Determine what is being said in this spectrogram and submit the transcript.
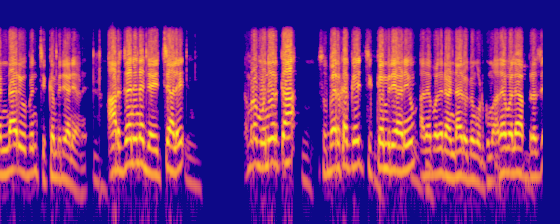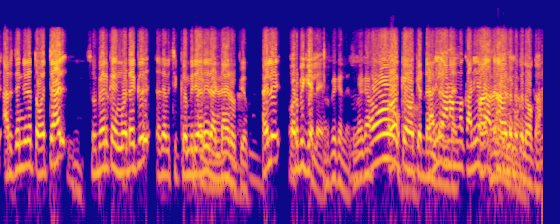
രണ്ടായിരം രൂപയും ചിക്കൻ ബിരിയാണിയാണ്. അർജന്റീന ജയിച്ചാൽ നമ്മുടെ മുനീർക്ക സുബേർക്കക്ക് ചിക്കൻ ബിരിയാണിയും അതേപോലെ രണ്ടായിരം രൂപയും കൊടുക്കും. അതേപോലെ അർജന്റീന തോറ്റാൽ സുബേർക്ക ഇങ്ങോട്ടേക്ക് അതേപോലെ ചിക്കൻ ബിരിയാണി രണ്ടായിരം രൂപയും. അതിൽ ഉറപ്പിക്കല്ലേ? ഓക്കെ ഓക്കെ നമുക്ക് നോക്കാം.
